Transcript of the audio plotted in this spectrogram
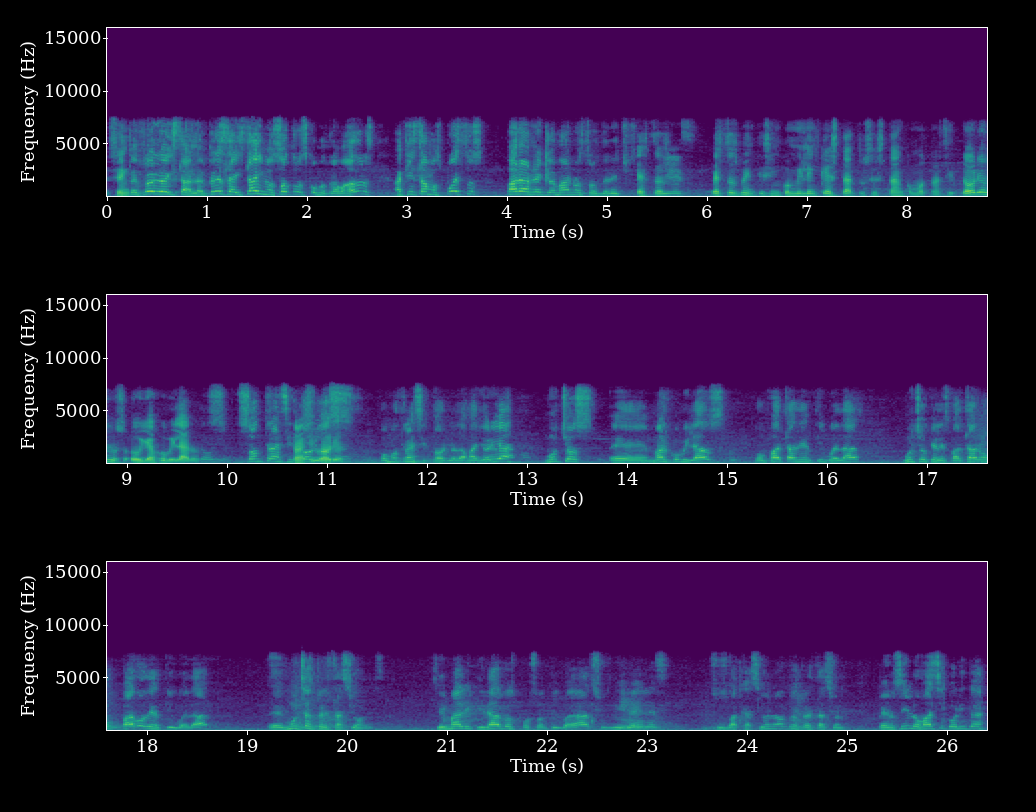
Sí. el petróleo ahí está, la empresa ahí está y nosotros como trabajadores aquí estamos puestos para reclamar nuestros derechos. Estos, Así es. estos 25 mil, ¿en qué estatus están? ¿Como transitorios o, o ya jubilados? Son transitorios, Transitorios. como transitorios. La mayoría, muchos eh, mal jubilados con falta de antigüedad, muchos que les faltaron pago de antigüedad, eh, muchas prestaciones. Sí, mal liquidados por su antigüedad, sus niveles, sus vacaciones, otras prestaciones. Pero sí, lo básico ahorita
